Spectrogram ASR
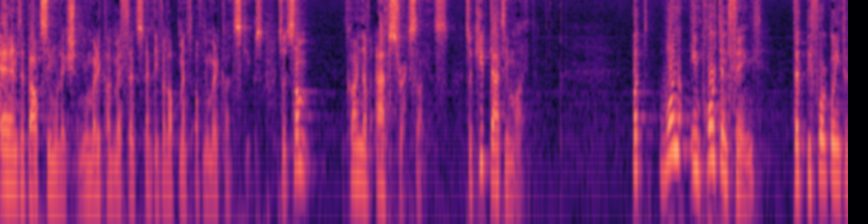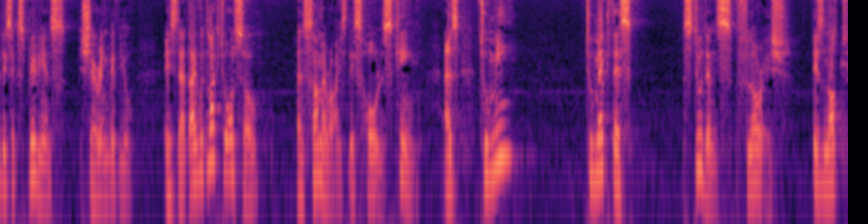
and about simulation, numerical methods and development of numerical schemes. So some kind of abstract science. So keep that in mind. But one important thing that before going to this experience sharing with you is that I would like to also uh, summarize this whole scheme as to me, to make this students flourish is not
